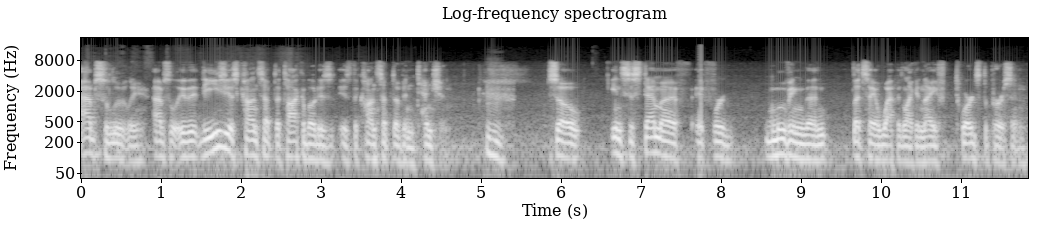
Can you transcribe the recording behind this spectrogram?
Absolutely, absolutely. The, the easiest concept to talk about is is the concept of intention. Mm-hmm. So in Systema, if if we're moving the let's say a weapon like a knife towards the person,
